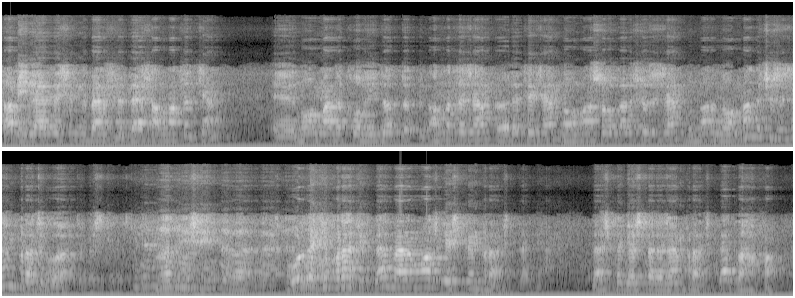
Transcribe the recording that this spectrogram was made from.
Tabi ileride şimdi ben size ders anlatırken e, normalde konuyu dört dörtlük anlatacağım, öğreteceğim, normal soruları çözeceğim. Bunları normal de çözeceğim, pratik olarak da göstereceğim. Pratiğin şeyini de ver, versen. Buradaki pratikler benim vazgeçtiğim pratikler yani. Derste göstereceğim pratikler daha farklı.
